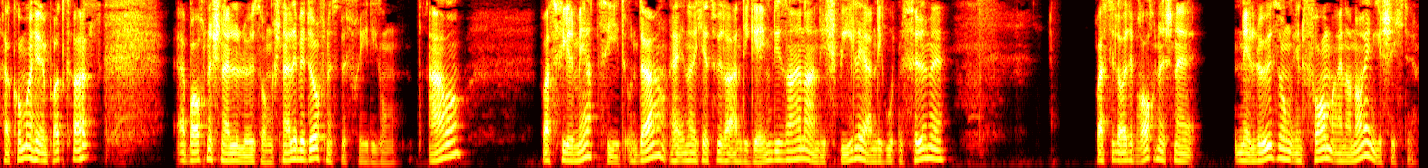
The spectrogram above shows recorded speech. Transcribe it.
Herr Kummer hier im Podcast, er braucht eine schnelle Lösung, schnelle Bedürfnisbefriedigung. Aber was viel mehr zieht, und da erinnere ich jetzt wieder an die Game Designer, an die Spiele, an die guten Filme, was die Leute brauchen, ist eine, eine Lösung in Form einer neuen Geschichte.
